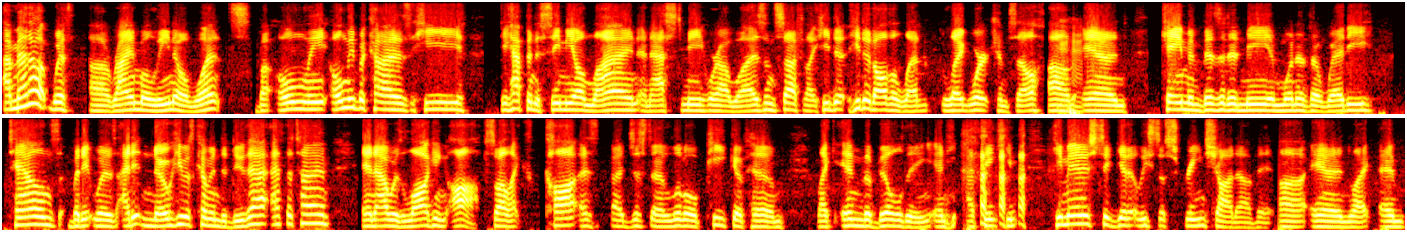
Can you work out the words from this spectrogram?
I met up with uh, Ryan Molina once, but only only because he he happened to see me online and asked me where I was and stuff. Like he did he did all the leg legwork himself, um, Mhm. and came and visited me in one of the Weddie towns. But it was I didn't know he was coming to do that at the time, and I was logging off, so I like caught a, uh, just a little peek of him like in the building and he, i think he he managed to get at least a screenshot of it uh, and like and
